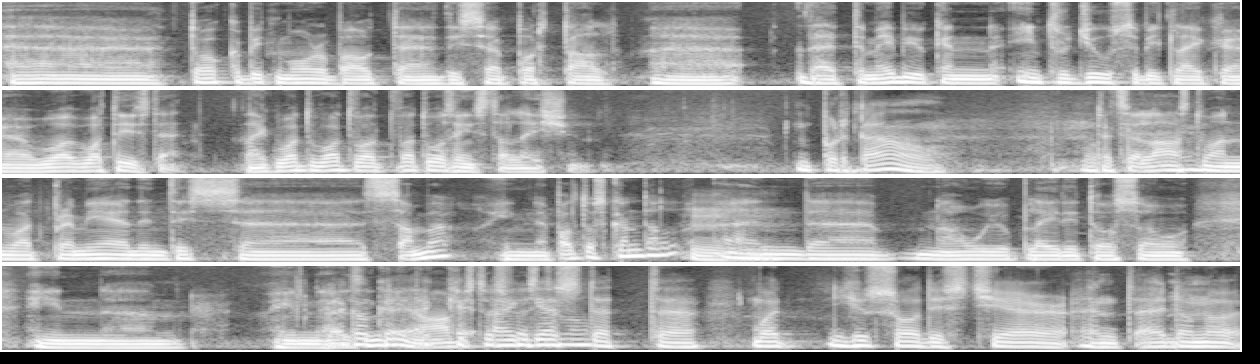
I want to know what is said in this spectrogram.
uh, talk a bit more about uh, this uh, portal. Uh, that maybe you can introduce a bit like uh, what, what is that? Like what, what, what, what was the installation? Portal. That's the last one what premiered in this uh, summer in Baltoscandal, Mhm. and uh, now you played it also in um, in Helsinki, okay, in I, I guess that uh, what you saw this chair, and I don't know.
